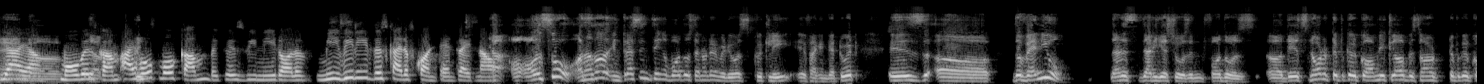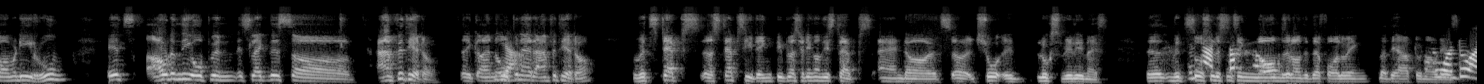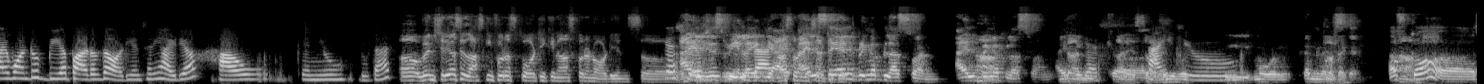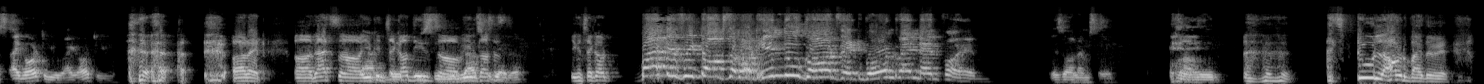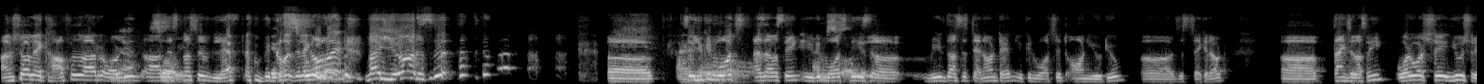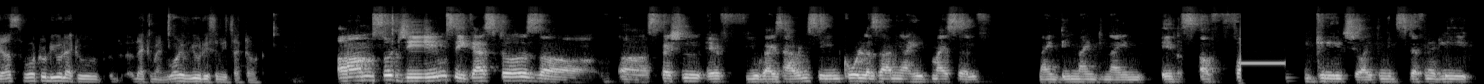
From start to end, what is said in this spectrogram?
yeah, And, yeah. uh, more will yeah, come. I things- hope more come because we need all of me. We need this kind of content right now. Yeah, also, another interesting thing about those 10 on 10 videos, quickly, if I can get to it, is uh, the venue that is that he has chosen for those. Uh, it's not a typical comedy club. It's not a typical comedy room. It's out in the open. It's like this uh, amphitheater, like an Yeah. open air amphitheater with steps, uh, step seating. People are sitting on these steps, and uh, it's uh, it show. It looks really nice. Uh, with social distancing norms and all that they're following that they have to I want to. I want to be a part of the audience. Any idea how can you do that? Uh, when Shreyas is asking for a spot, he can ask for an audience. Uh, Yes, I'll yes, just be like, that. yeah, That's what I I'll say I'll bring a plus one. I'll bring Ah. a plus one. I Done. think Yes. Alright, uh, so Thank he you. be more convincing. Perfect. Of Ah. course, I got you. I got you. All right. Uh, that's uh, you can check out these see uh, Vedas Veer together. You can check out. But if he talks about Hindu gods, it won't end for him. Is all I'm saying. It's too loud, by the way. I'm sure like half of our audience, our sorry. listeners have left because It's like, oh my, loud. my ears. uh, so you can watch, as I was saying, you can I'm watch these sorry. uh, Veer Das's 10 on 10. You can watch it on YouTube. Uh, just check it out. Uh, thanks, Lasmi. What about you, Shreyas? What would you like to recommend? What have you recently checked out? Um, so James Acaster's uh, uh, special, if you guys haven't seen Cold Lasagna, I Hate Myself, 1999. It's a f- great show. I think it's definitely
